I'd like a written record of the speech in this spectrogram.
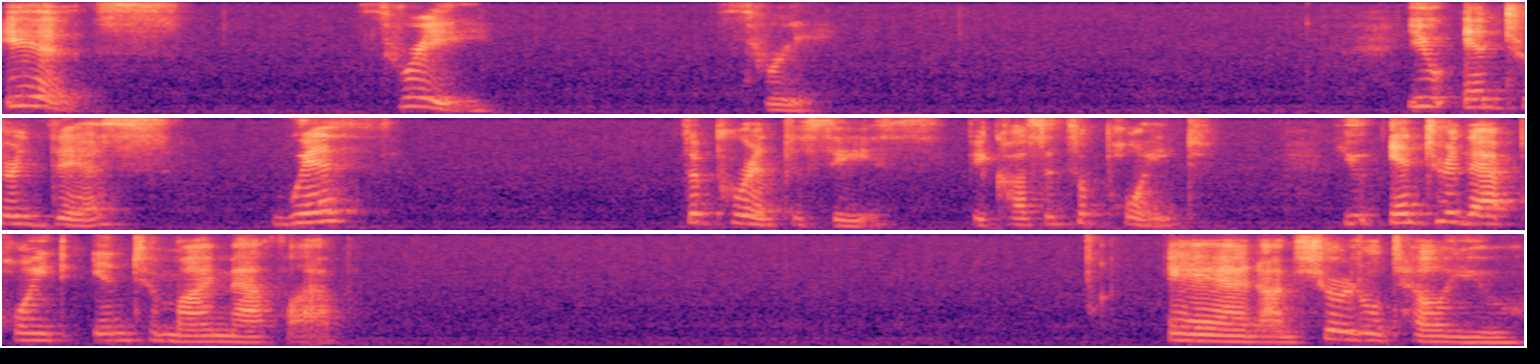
is 3, 3. You enter this with the parentheses because it's a point. You enter that point into MyMathLab. And I'm sure it'll tell you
